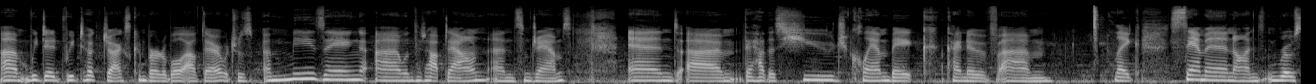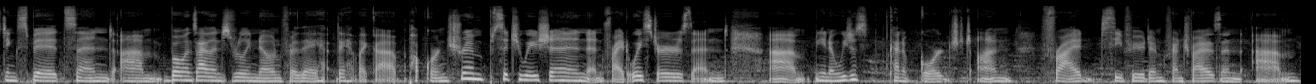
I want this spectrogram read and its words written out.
um, we did. We took Jack's convertible out there, which was amazing uh, with the top down and some jams, and um, they had this huge clam bake kind of. Um, like salmon on roasting spits, and um, Bowen's Island is really known for they they have like a popcorn shrimp situation and fried oysters, and um, you know we just kind of gorged on fried seafood and French fries, and um,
